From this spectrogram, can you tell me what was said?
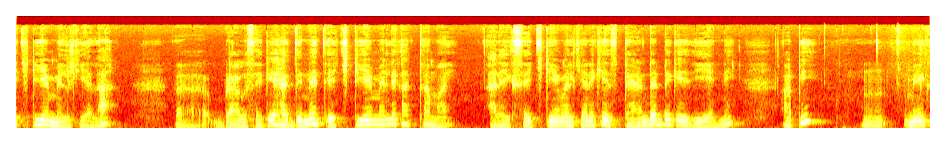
.html කියලා. බ්‍රවස එක හැදෙන්නෙත් HTML එකත් තමයි. අර XHTML කියන එක ස්ටෑන්ඩඩ් එක තියෙන්නේ. අපි මේක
